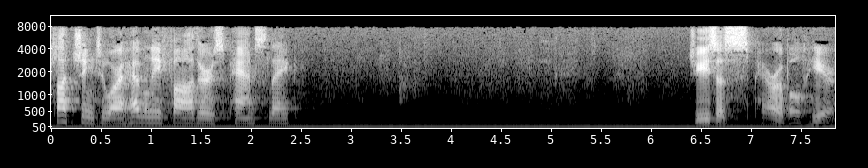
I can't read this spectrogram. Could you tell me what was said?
clutching to our Heavenly Father's pants leg? Jesus' parable here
